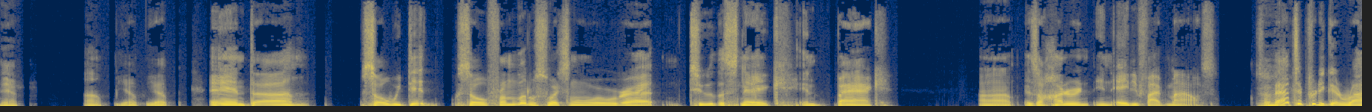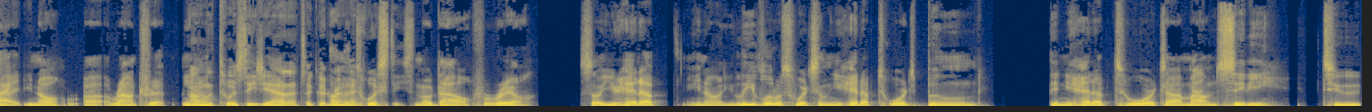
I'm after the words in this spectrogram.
Yep. Oh, yep, yep. And um, so we did. So from Little Switzerland, where we're at, to the Snake and back uh, is 185 miles. So Oh. that's a pretty good ride, you know, uh, a round trip. You on know, the twisties, yeah, that's a good on ride. the twisties, no doubt, for real. So you head up, you know, you leave Little Switzerland, you head up towards Boone, then you head up towards uh, Mountain City to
